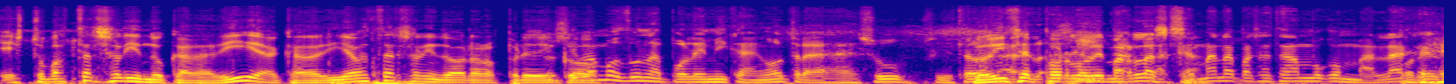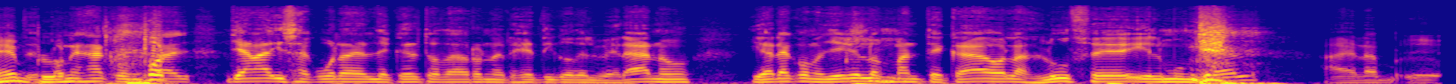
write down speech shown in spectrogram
Esto va a estar saliendo cada día, cada día va a estar saliendo ahora los Pero si periódicos. vamos de una polémica en otra, Jesús. Si está- Lo dices por lo de la- Marlaska. La semana pasada estábamos con Marlaska. Por te ejemplo. pones a contar, ya nadie se acuerda del decreto de ahorro energético del verano. Y ahora cuando lleguen los mantecaos, las luces y el mundial, ahora, eh,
